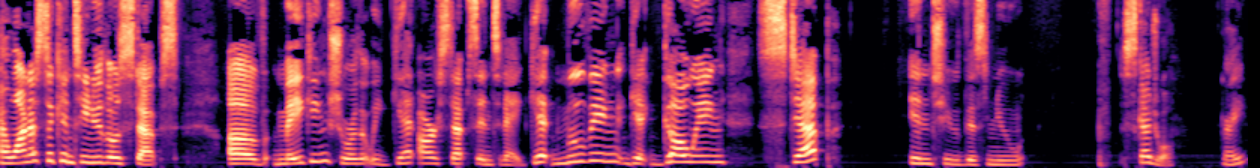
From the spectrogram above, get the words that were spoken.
I want us to continue those steps of making sure that we get our steps in today. Get moving, get going, step into this new schedule, right?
